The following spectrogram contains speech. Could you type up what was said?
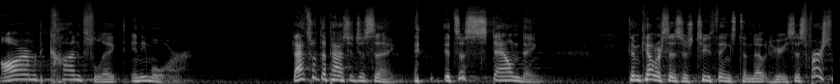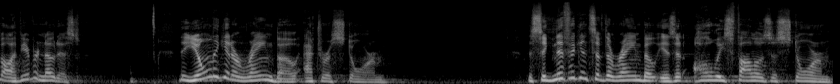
armed conflict anymore. That's what the passage is saying. it's astounding. Tim Keller says there's two things to note here. He says, first of all, have you ever noticed that you only get a rainbow after a storm? The significance of the rainbow is it always follows a storm.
